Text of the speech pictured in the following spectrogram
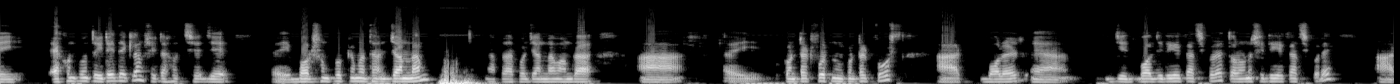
এই এখন পর্যন্ত এটাই দেখলাম, সেটা হচ্ছে যে, এই বল সম্পর্কে আমরা জানলাম তারপর জানলাম আমরা এই contact force non contact force আর বলের যে বল যেদিকে কাজ করে ত্বরণও সেদিকে কাজ করে, আর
